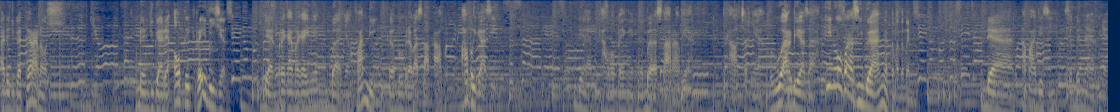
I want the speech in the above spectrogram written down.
Ada juga Terranos, dan juga ada Optic Revision. Dan mereka-mereka ini yang banyak funding ke beberapa startup aplikasi. Dan kalau pengen ngebahas startup ya, culture-nya luar biasa, inovasi banget teman-teman. Dan apa aja sih sebenarnya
